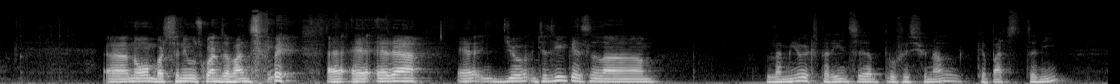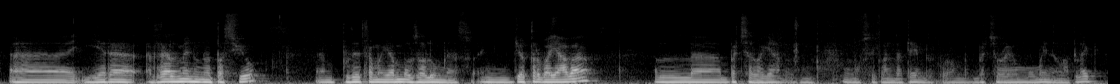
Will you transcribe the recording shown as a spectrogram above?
Eh, no, em vaig tenir uns quants abans. Bé, eh, eh, era, eh, jo, jo diria que és la, la millor experiència professional que vaig tenir eh, i era realment una passió en poder treballar amb els alumnes. Jo treballava, la, vaig treballar no sé quant de temps, però vaig treballar un moment a la plec.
